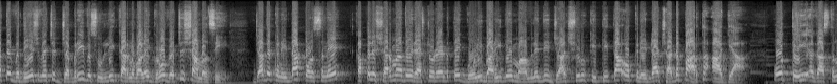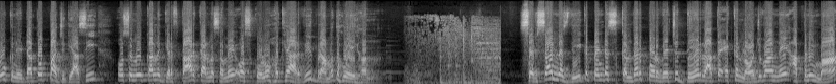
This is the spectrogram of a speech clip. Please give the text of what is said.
ਅਤੇ ਵਿਦੇਸ਼ ਵਿੱਚ ਜਬਰੀ ਵਸੂਲੀ ਕਰਨ ਵਾਲੇ ਗਰੋਹ ਵਿੱਚ ਸ਼ਾਮਲ ਸੀ। ਜਦ ਕੈਨੇਡਾ ਪੁਲਿਸ ਨੇ ਕਪਿਲ ਸ਼ਰਮਾ ਦੇ ਰੈਸਟੋਰੈਂਟ ਤੇ ਗੋਲੀਬਾਰੀ ਦੇ ਮਾਮਲੇ ਦੀ ਜਾਂਚ ਸ਼ੁਰੂ ਕੀਤੀ ਤਾਂ ਉਹ ਕੈਨੇਡਾ ਛੱਡ ਭਾਰਤ ਆ ਗਿਆ। ਉਹ 23 ਅਗਸਤ ਨੂੰ ਕੈਨੇਡਾ ਤੋਂ ਭੱਜ ਗਿਆ ਸੀ। ਉਸ ਨੂੰ ਕੱਲ ਗ੍ਰਿਫਤਾਰ ਕਰਨ ਸਮੇਂ ਉਸ ਕੋਲੋਂ ਹਥਿਆਰ ਵੀ ਬਰਾਮਦ ਹੋਏ ਹਨ। ਸਿਰਸਾ ਨਜ਼ਦੀਕ ਪਿੰਡ ਸਿਕੰਦਰਪੁਰ ਵਿੱਚ ਦੇਰ ਰਾਤ ਇੱਕ ਨੌਜਵਾਨ ਨੇ ਆਪਣੀ ਮਾਂ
